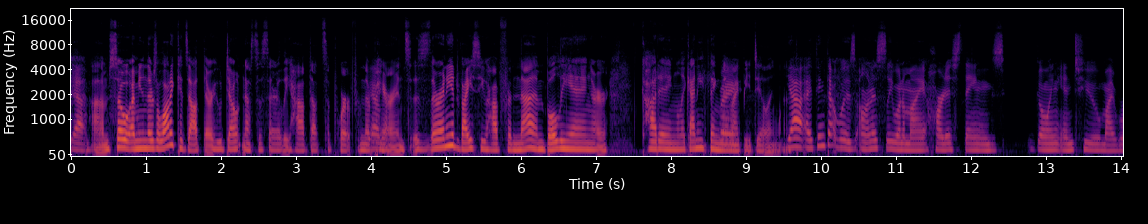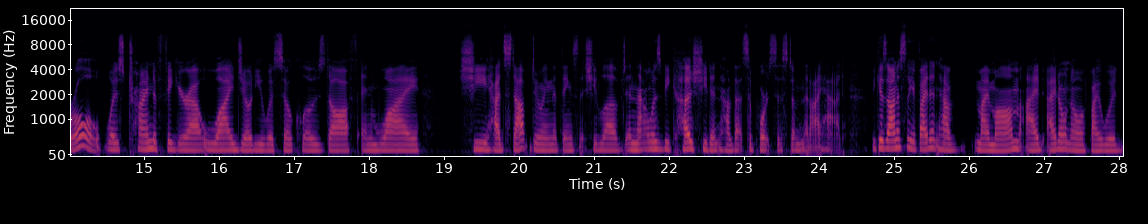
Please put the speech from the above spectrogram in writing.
Yeah. Um, so, I mean, there's a lot of kids out there who don't necessarily have that support from their Yeah. parents. Is there any advice you have from them, bullying or cutting, like anything they might be dealing with? Yeah, I think that was honestly one of my hardest things going into my role was trying to figure out why Jodi was so closed off and why she had stopped doing the things that she loved and that was because she didn't have that support system that I had. Because honestly, if I didn't have my mom, I I don't know if I would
